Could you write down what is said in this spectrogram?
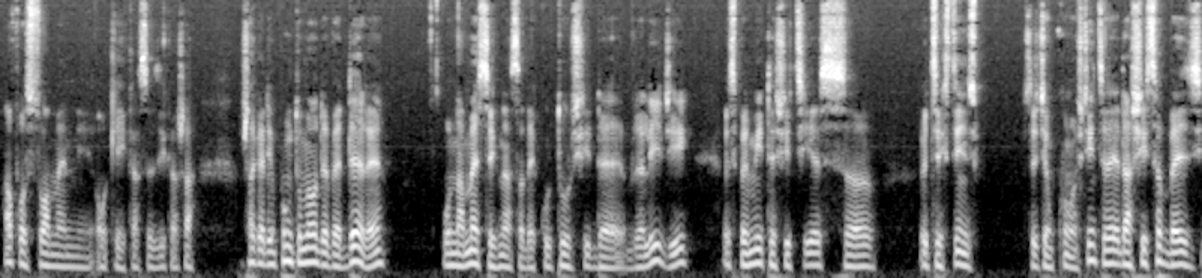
au fost oameni ok, ca să zic așa. Așa că din punctul meu de vedere, un amestec din asta de culturi și de religii îți permite și ție să îți extinzi, să zicem, cunoștințele, dar și să vezi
